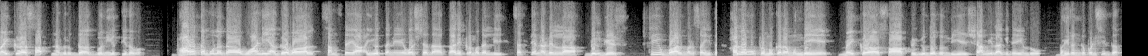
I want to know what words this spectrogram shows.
ಮೈಕ್ರೋಸಾಫ್ಟ್ನ ವಿರುದ್ಧ ಧ್ವನಿ ಎತ್ತಿದವು. ಭಾರತ ಮೂಲದ ವಾಣಿ ಅಗ್ರವಾಲ್ ಸಂಸ್ಥೆಯ ಐವತ್ತನೇ ವರ್ಷದ ಕಾರ್ಯಕ್ರಮದಲ್ಲಿ Satya Nadella Bill Gates, Steve Ballmer ಸಹಿತ ಹಲವು ಪ್ರಮುಖರ ಮುಂದೆಯೇ ಮೈಕ್ರೋಸಾಫ್ಟ್ ಯುದ್ಧದೊಂದಿಗೆ ಶಾಮೀಲಾಗಿದೆ ಎಂದು ಬಹಿರಂಗಪಡಿಸಿದ್ದರು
